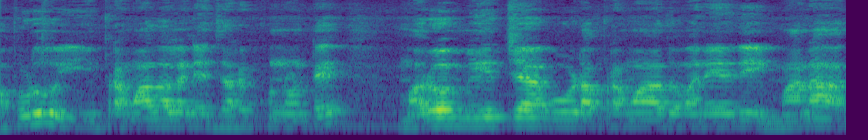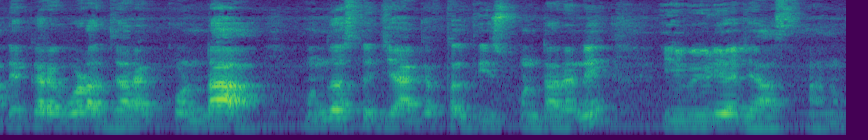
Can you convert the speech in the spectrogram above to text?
అప్పుడు ఈ ప్రమాదాలు అనేవి జరగకుండా ఉంటే మరో మీర్జా కూడా ప్రమాదం అనేది మన దగ్గర కూడా జరగకుండా ముందస్తు జాగ్రత్తలు తీసుకుంటారని ఈ వీడియో చేస్తున్నాను.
